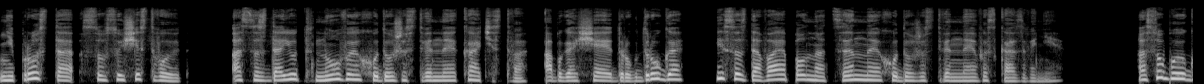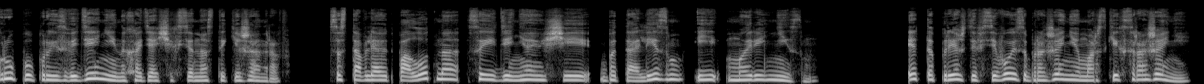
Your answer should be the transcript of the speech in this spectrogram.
не просто сосуществуют, а создают новое художественное качество, обогащая друг друга и создавая полноценное художественное высказывание. Особую группу произведений, находящихся на стыке жанров, составляют полотна, соединяющие батализм и маринизм. Это прежде всего изображение морских сражений,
